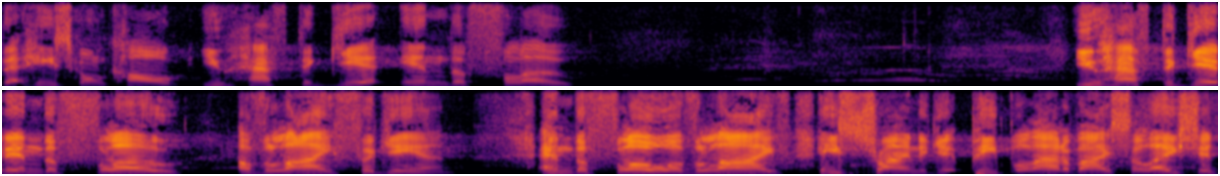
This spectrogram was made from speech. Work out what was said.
that he's going to call you have to get in the flow. You have to get in the flow of life again and the flow of life. He's trying to get people out of isolation.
